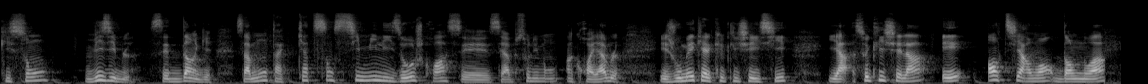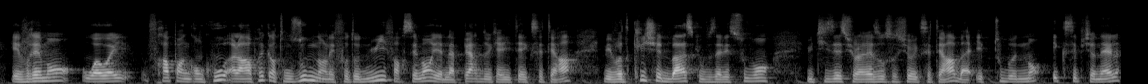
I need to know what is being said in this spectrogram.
qui sont visible. C'est dingue. Ça monte à 406 000 ISO, je crois. C'est absolument incroyable. Et je vous mets quelques clichés ici. Il y a ce cliché-là est entièrement dans le noir. Et vraiment, Huawei frappe un grand coup. Alors après, quand on zoome dans les photos de nuit, forcément, il y a de la perte de qualité, etc. Mais votre cliché de base que vous allez souvent utiliser sur les réseaux sociaux, etc. Bah, est tout bonnement exceptionnel.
